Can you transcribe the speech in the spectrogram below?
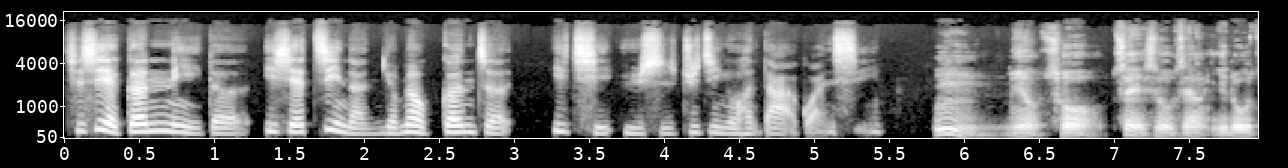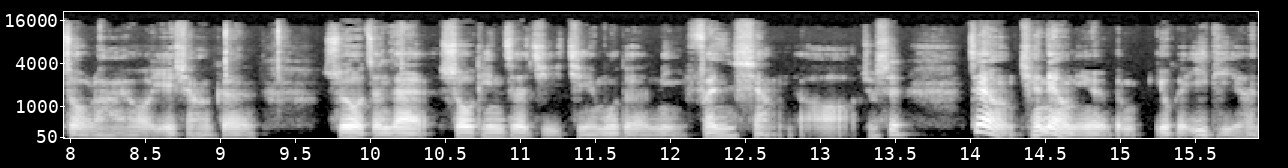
其实也跟你的一些技能有没有跟着一起与时俱进有很大的关系。嗯，没有错，这也是我这样一路走来哦，也想要跟所有正在收听这集节目的你分享的哦，就是这样。前两年有个有个议题很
